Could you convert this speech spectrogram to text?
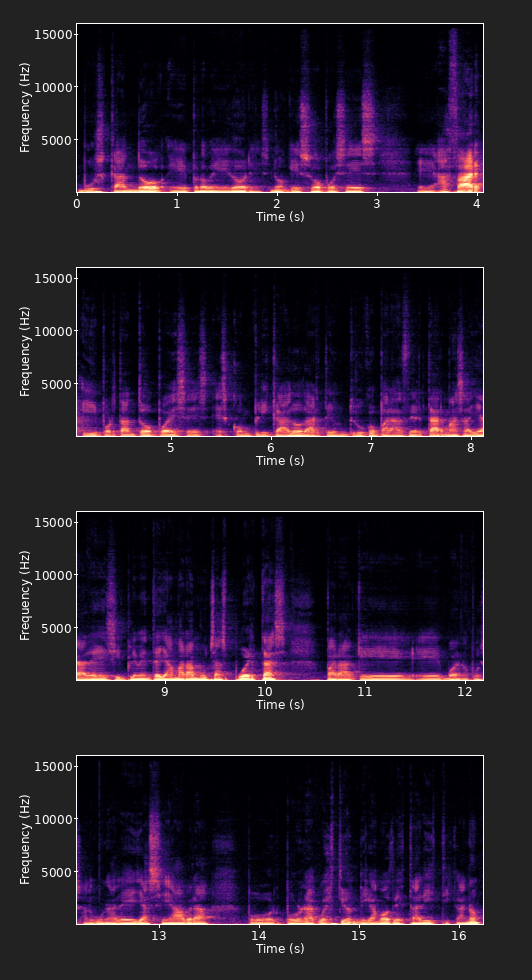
buscando eh, proveedores, ¿no? Que eso pues es eh, azar y por tanto pues es, complicado darte un truco para acertar, más allá de simplemente llamar a muchas puertas, para que, eh, bueno, pues alguna de ellas se abra por, una cuestión, digamos, de estadística, ¿no?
